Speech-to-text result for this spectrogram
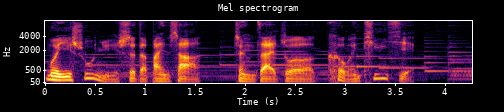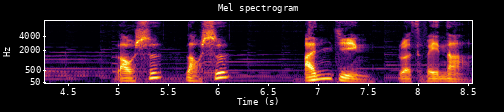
莫伊舒女士的班上正在做课文听写。”老师，老师，安静，若斯菲娜，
